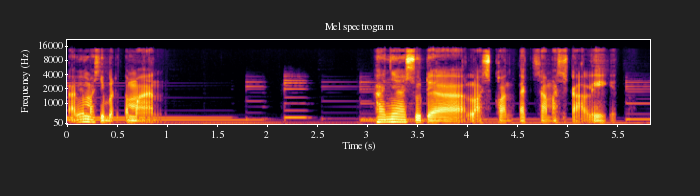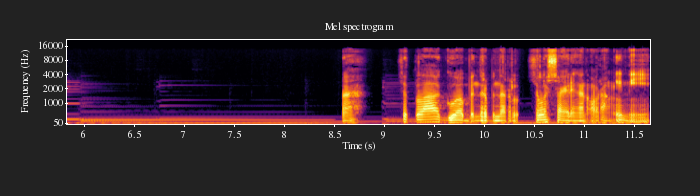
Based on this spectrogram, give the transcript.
kami masih berteman hanya sudah lost contact sama sekali gitu. Nah, setelah gue bener-bener selesai dengan orang ini,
